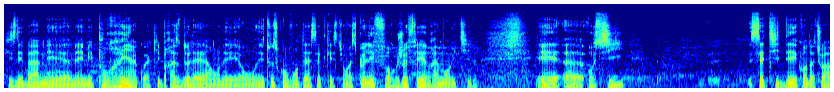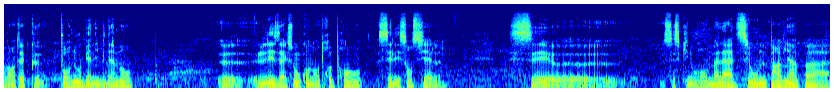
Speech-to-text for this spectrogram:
qui se débat, mais, mais, pour rien, quoi, qui brasse de l'air. On est, on est tous confrontés à cette question. Est-ce que l'effort que je fais est vraiment utile? Et euh, aussi, cette idée qu'on doit toujours avoir en tête que pour nous, bien évidemment, euh, les actions qu'on entreprend, c'est l'essentiel. C'est c'est ce qui nous rend malades si on ne parvient pas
